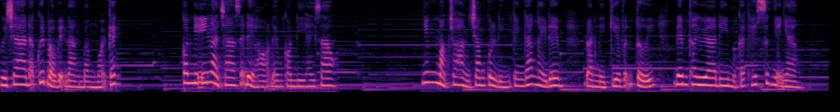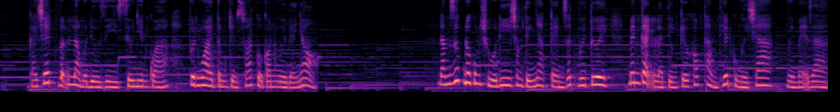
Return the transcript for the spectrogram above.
người cha đã quyết bảo vệ nàng bằng mọi cách. Con nghĩ là cha sẽ để họ đem con đi hay sao? Nhưng mặc cho hàng trăm quân lính canh gác ngày đêm, đoàn người kia vẫn tới, đem Kaguya đi một cách hết sức nhẹ nhàng. Cái chết vẫn là một điều gì siêu nhiên quá, vượt ngoài tầm kiểm soát của con người bé nhỏ. Đám rước đưa công chúa đi trong tiếng nhạc kèn rất vui tươi, bên cạnh là tiếng kêu khóc thảm thiết của người cha, người mẹ già.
